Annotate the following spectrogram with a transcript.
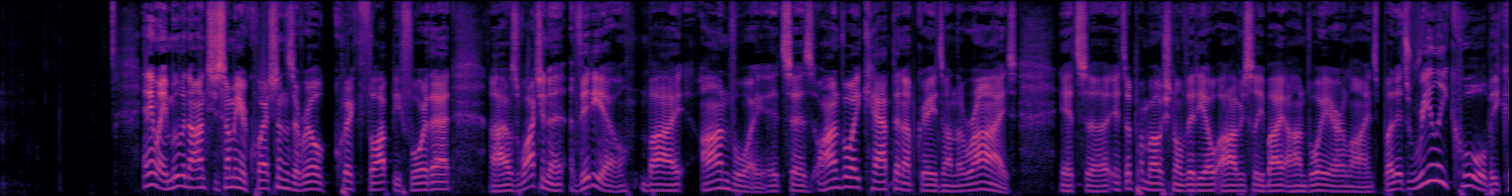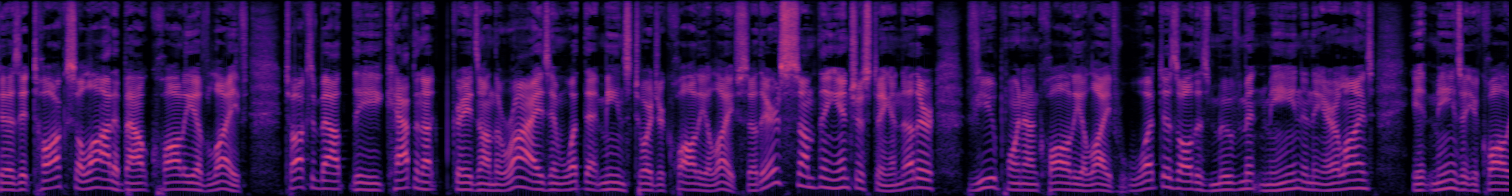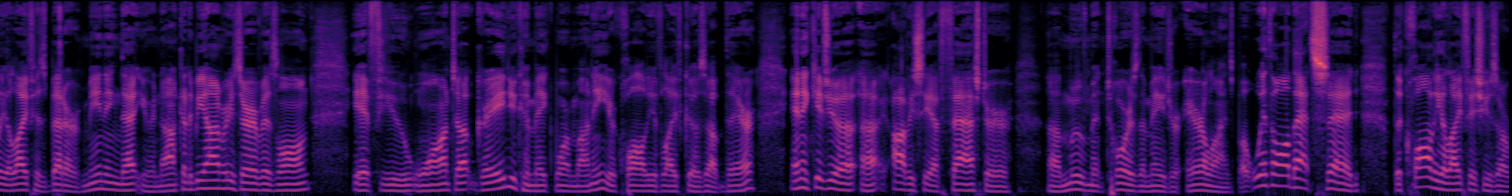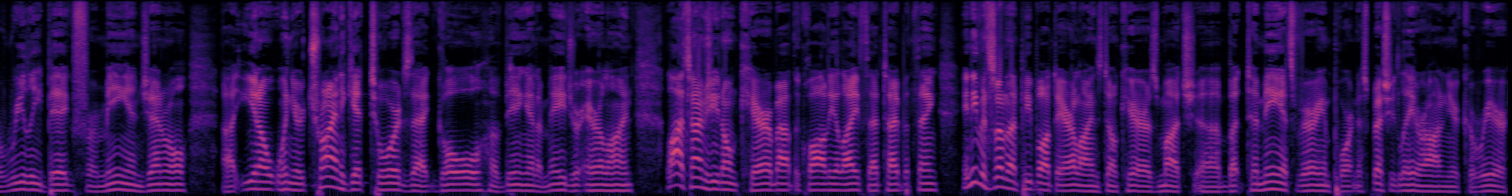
Anyway, moving on to some of your questions. A real quick thought before that. Uh, I was watching a, video by Envoy. It says Envoy Captain upgrades on the rise. It's a it's a promotional video, obviously by Envoy Airlines, but it's really cool because it talks a lot about quality of life. It talks about the captain upgrades on the rise and what that means towards your quality of life. So there's something interesting, another viewpoint on quality of life. What does all this movement mean in the airlines? It means that your quality of life is better, meaning that you're not going to be on reserve as long. If you want to upgrade, you can make more money. Your quality of life goes up there, and it gives you a, a obviously a faster uh, movement towards the major airlines. But with all that said, the quality of life issues are really big for me in general. Uh, you know, when you're trying to get towards that goal of being at a major airline, a lot of times you don't care about the quality of life, that type of thing. And even some of the people at the airlines don't care as much. Uh, but to me, it's very important, especially later on in your career.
